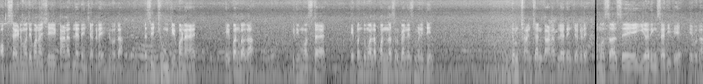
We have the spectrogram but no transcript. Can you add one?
ऑक्साईडमध्ये पण असे कानातले आहेत त्यांच्याकडे. हे बघा. तसेच झुमके पण आहेत. हे पण बघा. किती मस्त आहेत. हे पण तुम्हाला पन्नास रुपयानेच मिळतील. एकदम छान छान कानातले आहेत त्यांच्याकडे. मस्त असे इयरिंग्स आहेत इथे. हे बघा.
